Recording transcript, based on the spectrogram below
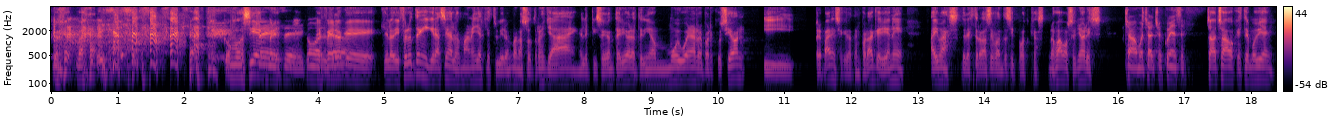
como siempre. Sí, sí, como- Espero que, que lo disfruten y gracias a los managers que estuvieron con nosotros ya en el episodio anterior. Ha tenido muy buena repercusión y prepárense que la temporada que viene hay más del Extra Base Fantasy Podcast. Nos vamos, señores. Chao, muchachos, cuídense. Chao, chao, que estén muy bien.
